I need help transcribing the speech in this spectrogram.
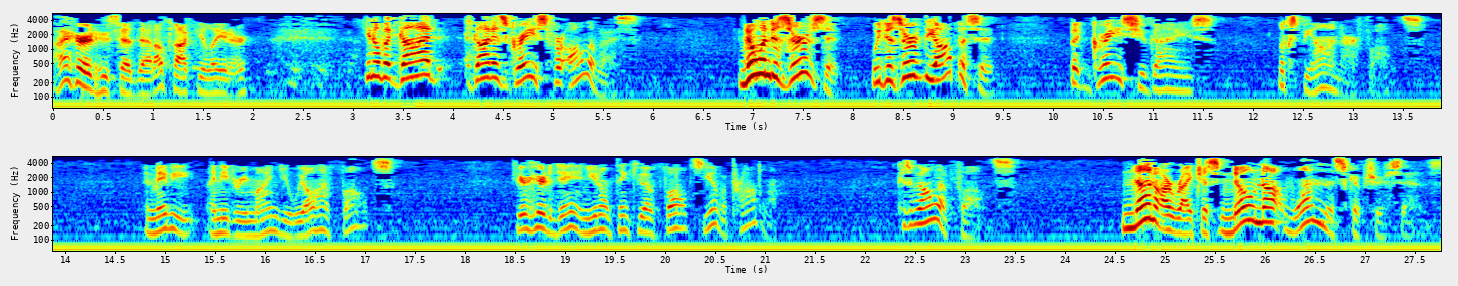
I heard who said that. I'll talk to you later. You know, but God, God has grace for all of us. No one deserves it. We deserve the opposite. But grace, you guys, looks beyond our faults. And maybe I need to remind you, we all have faults. If you're here today and you don't think you have faults, you have a problem. Because we all have faults. None are righteous, no, not one, the Scripture says.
